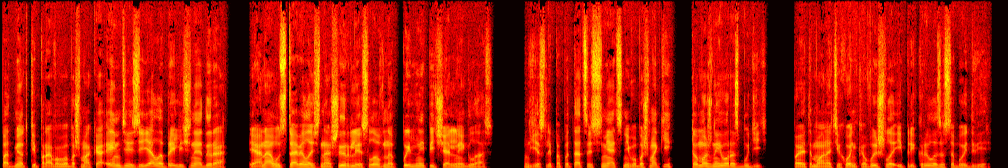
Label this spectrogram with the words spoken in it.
Подметке правого башмака Энди зияла приличная дыра, и она уставилась на Ширли, словно пыльный печальный глаз. Если попытаться снять с него башмаки, то можно его разбудить. Поэтому она тихонько вышла и прикрыла за собой дверь.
